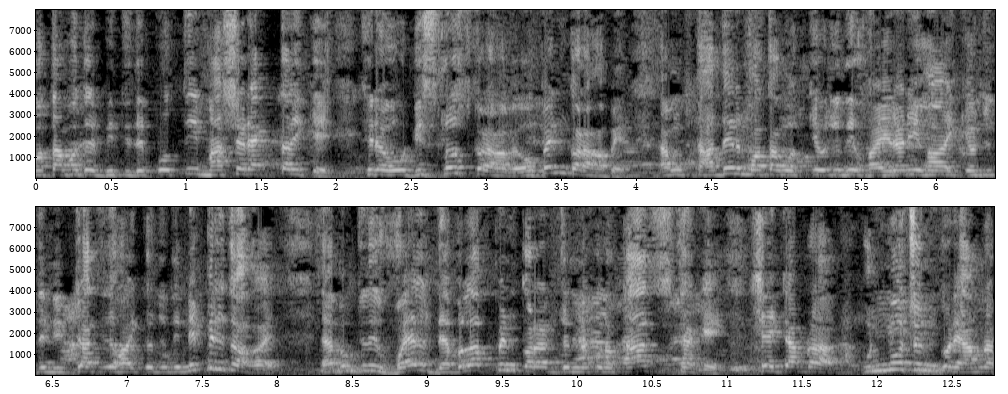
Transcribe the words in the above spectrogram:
মতামতের ভিত্তিতে প্রতি মাসের এক তারিখে সেটা ও ডিসক্লোজ করা হবে ওপেন করা হবে। এবং তাদের মতামত, কেউ যদি হয়রানি হয়, কেউ যদি নির্যাতিত হয়, কেউ যদি নিপীড়িত হয়, এবং যদি ওয়েল ডেভেলপমেন্ট করার জন্য কোনো কাজ থাকে সেটা আমরা উন্মোচন করে আমরা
